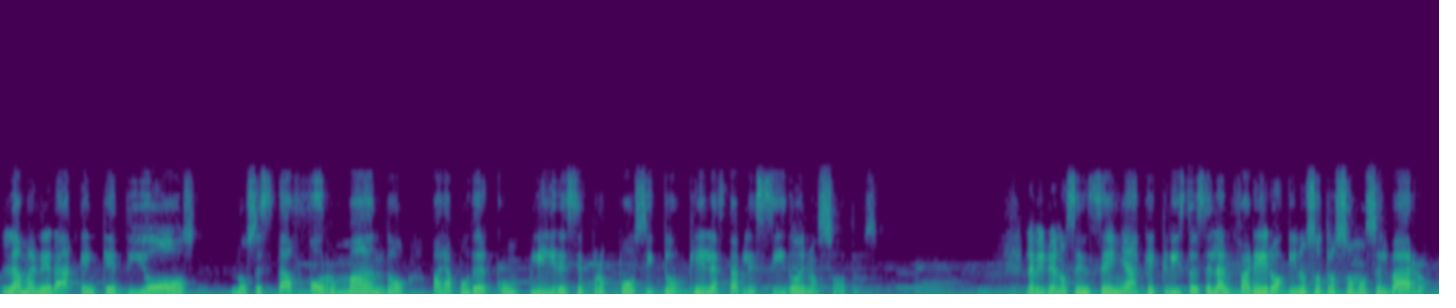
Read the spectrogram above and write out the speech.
la manera en que Dios nos está formando para poder cumplir ese propósito que Él ha establecido en nosotros. La Biblia nos enseña que Cristo es el alfarero y nosotros somos el barro.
